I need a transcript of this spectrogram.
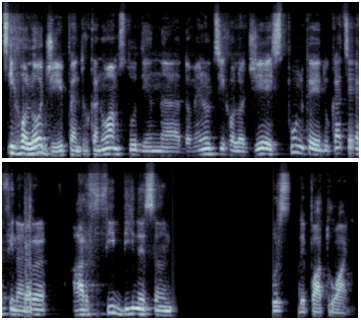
Psihologii, pentru că nu am studii în uh, domeniul psihologiei, spun că educația financiară ar fi bine să încep vârstă de patru ani.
